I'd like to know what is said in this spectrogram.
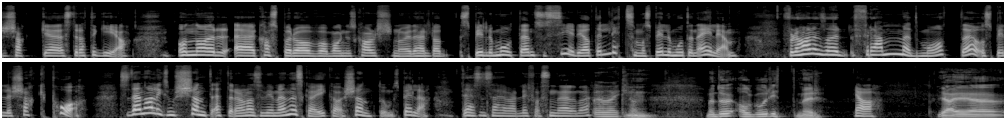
sjakkstrategier. Og når eh, Kasparov og Magnus Carlsen og i det hele tatt spiller mot den, så sier de at det er litt som å spille mot en alien. For det har en sånn fremmed måte å spille sjakk på. Så den har liksom skjønt et eller annet som vi mennesker ikke har skjønt om spillet. Det syns jeg er veldig fascinerende. Ja, det er klart. Mm. Men du, algoritmer. Ja. Jeg eh,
